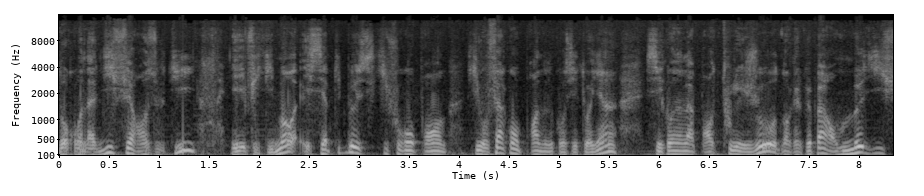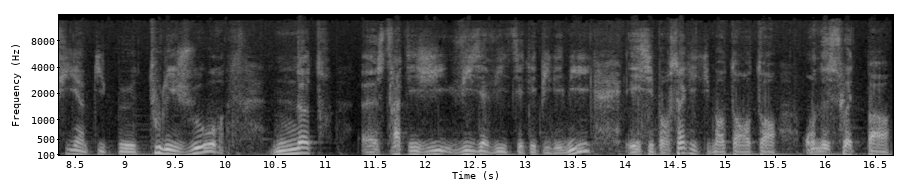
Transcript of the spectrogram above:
Donc on a différents outils et effectivement, et c'est un petit peu ce qu'il faut comprendre, ce qu'il faut faire comprendre à nos concitoyens, c'est qu'on en apprend tous les jours. Donc quelque part, on modifie un petit peu tous les jours notre euh, stratégie vis-à-vis de cette épidémie. Et c'est pour ça qu'effectivement, de temps en temps, on ne souhaite pas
